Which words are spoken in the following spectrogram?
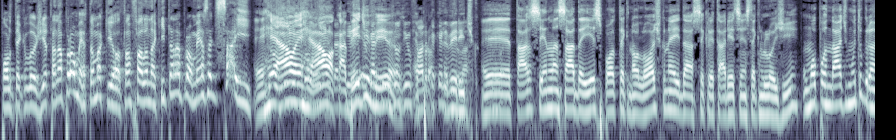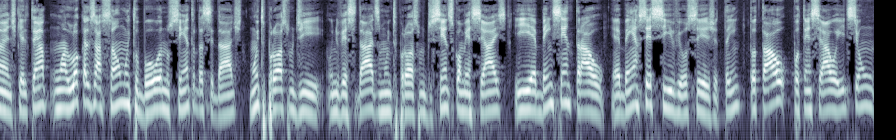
Polo Tecnologia tá na promessa. Estamos aqui, ó. Estamos falando aqui, tá na promessa de sair. É real, é real. Acabei de ver. Que fala, é, pro... é verídico. É, tá sendo lançado aí esse Polo Tecnológico, né? E da Secretaria de Ciência e Tecnologia. Uma oportunidade muito grande, que ele tem uma localização muito boa no centro da cidade, muito próximo de universidades, muito próximo de centros comerciais e é bem central, é bem acessível, ou seja, tem total potencial aí de ser um,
